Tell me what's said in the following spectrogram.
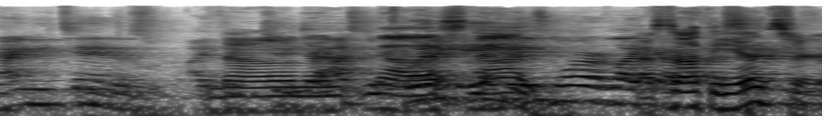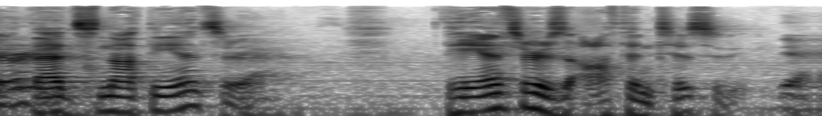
90-10 is I think No, too no, drastic. no, that's not. is more of like that's a- not the answer. That's not the answer. yeah, The answer is authenticity. yeah.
